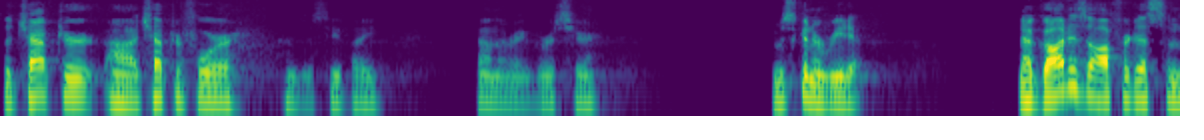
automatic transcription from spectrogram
So, chapter, uh, chapter 4, let me just see if I found the right verse here. I'm just going to read it. Now, God has offered us some,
